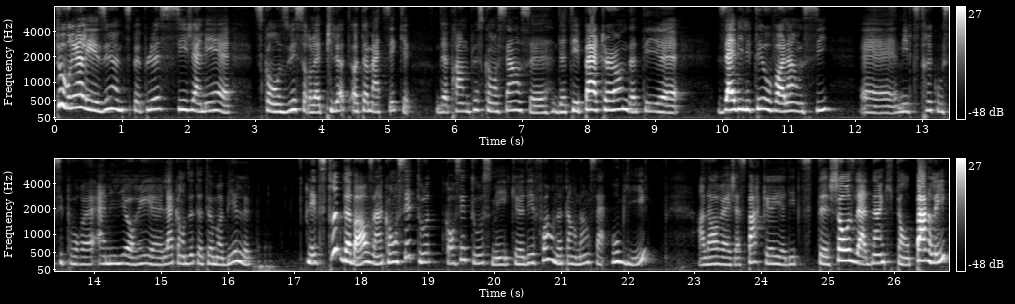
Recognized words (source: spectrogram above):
t'ouvrir les yeux un petit peu plus si jamais euh, tu conduis sur le pilote automatique, de prendre plus conscience de tes patterns, de tes habilités au volant aussi, mes petits trucs aussi pour améliorer la conduite automobile. Les petits trucs de base hein, qu'on sait toutes, qu'on sait tous, mais que des fois on a tendance à oublier. Alors, euh, j'espère qu'il y a des petites choses là-dedans qui t'ont parlé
